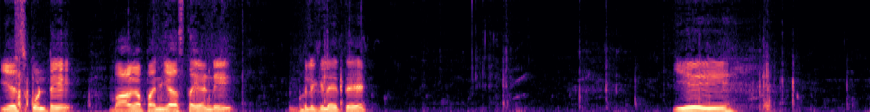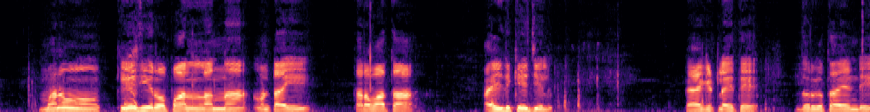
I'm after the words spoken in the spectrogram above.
వేసుకుంటే బాగా పనిచేస్తాయండి గులికలైతే ఈ మనం కేజీ రూపాయలన్నా ఉంటాయి. తర్వాత ఐదు కేజీలు ప్యాకెట్లు అయితే దొరుకుతాయండి.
